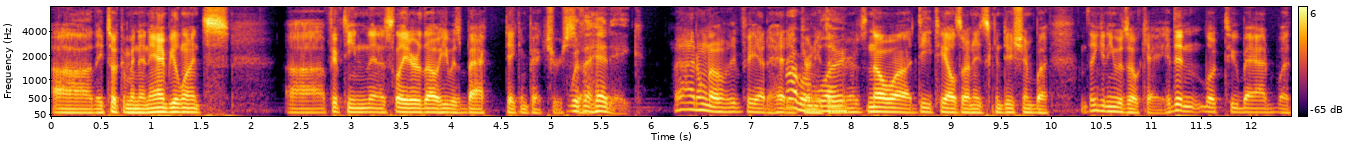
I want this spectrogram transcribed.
Uh, they took him in an ambulance. Uh, 15 minutes later, though, he was back taking pictures. With so- a headache. I don't know if he had a headache or anything. There's no uh, details on his condition, but I'm thinking he was okay. It didn't look too bad, but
